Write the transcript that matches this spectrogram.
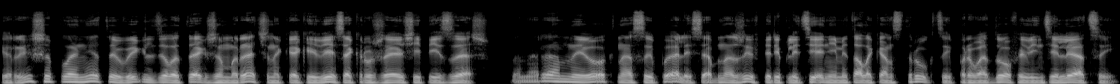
Крыша планеты выглядела так же мрачно, как и весь окружающий пейзаж. Панорамные окна осыпались, обнажив переплетение металлоконструкций, проводов и вентиляций.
